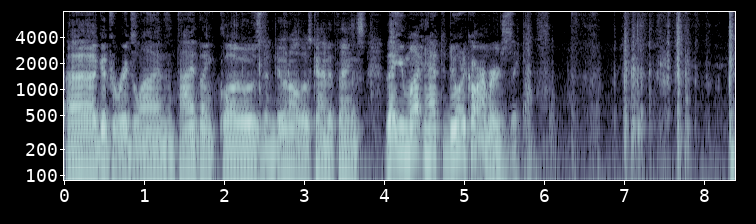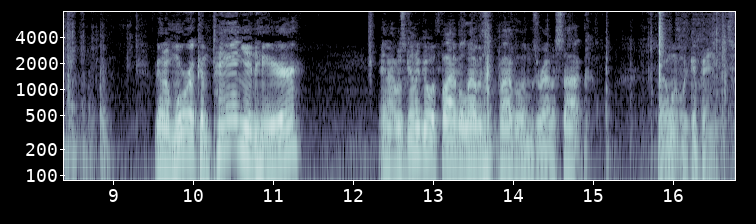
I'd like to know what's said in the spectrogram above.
uh, good for ridge lines and tying things closed and doing all those kind of things that you might have to do in a car emergency. Got a Mora Companion here. And I was going to go with 511s, but 511s are out of stock. So I went with Companions.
